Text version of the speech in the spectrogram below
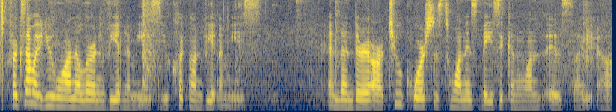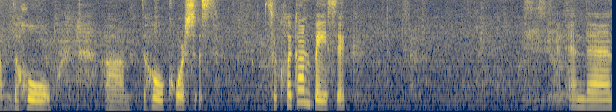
for example, if you want to learn Vietnamese, you click on Vietnamese. And then there are two courses. One is basic and one is like, um, the whole um, the whole courses. So click on basic and then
